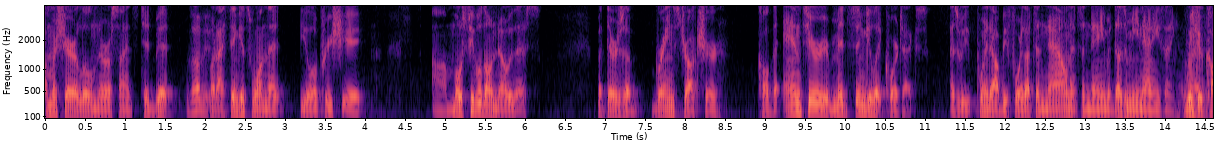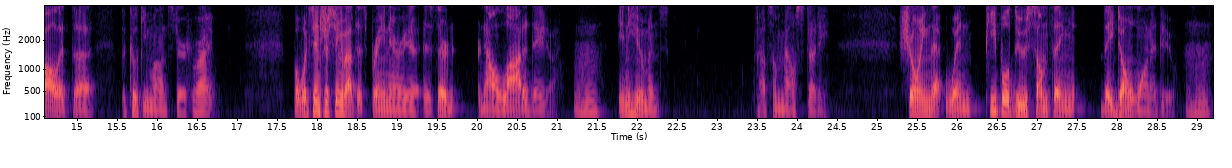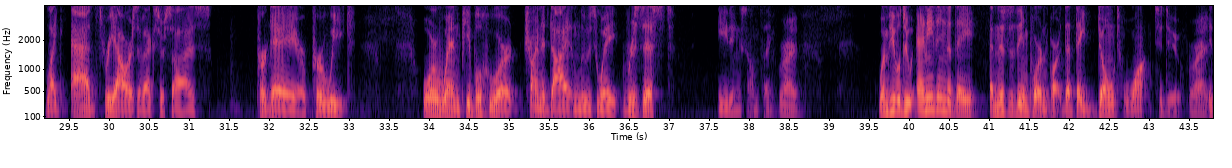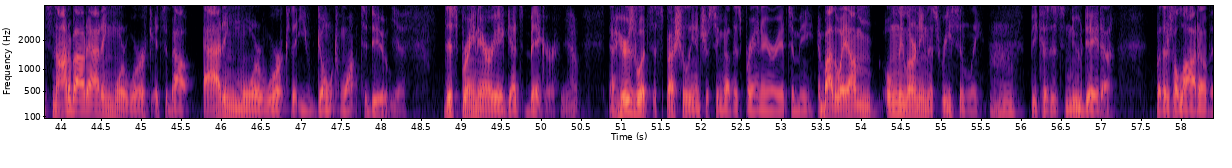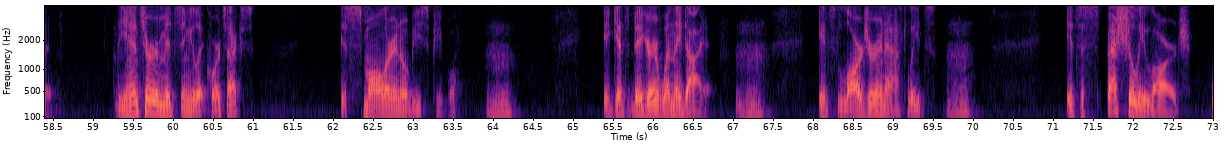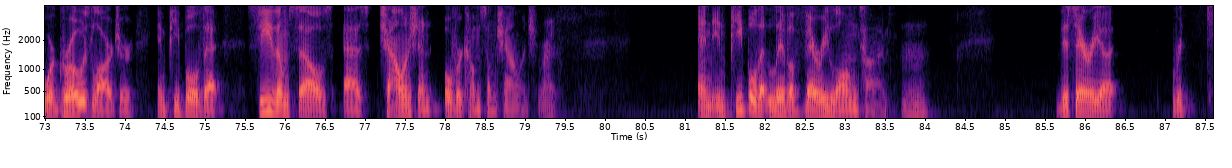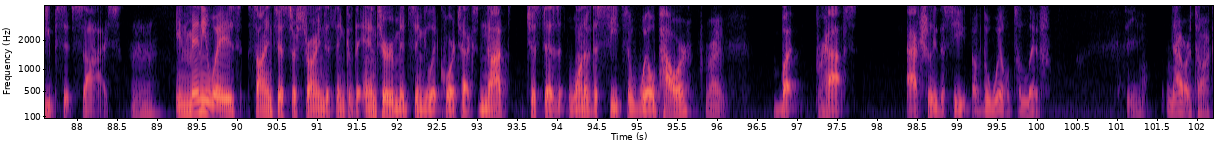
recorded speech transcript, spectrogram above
I'm gonna share a little neuroscience tidbit, Love it. but I think it's one that you'll appreciate. Um, most people don't know this, but there's a brain structure called the anterior mid-cingulate cortex. As we pointed out before, that's a noun. It's a name. It doesn't mean anything. We could call it the the Cookie Monster. right. But what's interesting about this brain area is there are now a lot of data Mm-hmm. in humans, not some mouse study, showing that when people do something they don't want to do, Mm-hmm. like add three hours of exercise per day or per week, or when people who are trying to diet and lose weight resist eating something, Right. when people do anything that they, and this is the important part, that they don't want to do. Right. It's not about adding more work, it's about adding more work that you don't want to do. Yes. This brain area gets bigger. Yep. Now, here's what's especially interesting about this brain area to me. And by the way, I'm only learning this recently Mm-hmm. because it's new data, but there's a lot of it. The anterior mid cingulate cortex is smaller in obese people. Mm-hmm. It gets bigger when they diet. Mm-hmm. It's larger in athletes. Mhm. It's especially large or grows larger in people that see themselves as challenged and overcome some challenge. Right. And in people that live a very long time, Mm-hmm. this area re- keeps its size. Mm-hmm. In many ways, scientists are starting to think of the anterior mid-cingulate cortex not just as one of the seats of willpower, Right. but perhaps actually the seat of the will to live. See, now we're talking.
